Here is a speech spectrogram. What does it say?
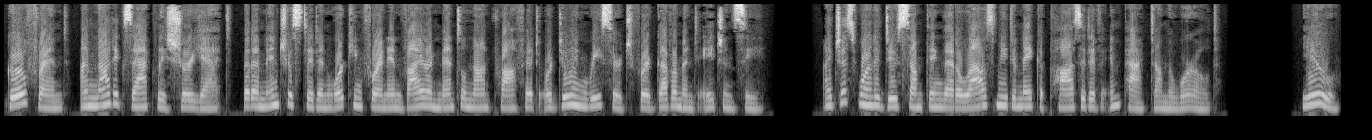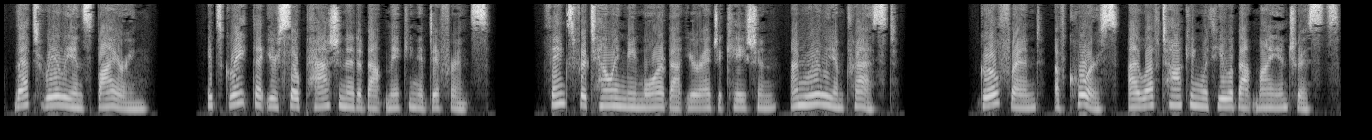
Girlfriend, I'm not exactly sure yet, but I'm interested in working for an environmental nonprofit or doing research for a government agency. I just want to do something that allows me to make a positive impact on the world. You, that's really inspiring. It's great that you're so passionate about making a difference. Thanks for telling me more about your education, I'm really impressed. Girlfriend, of course, I love talking with you about my interests.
